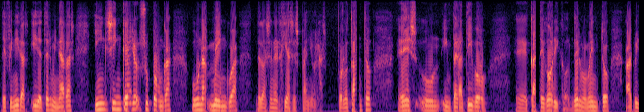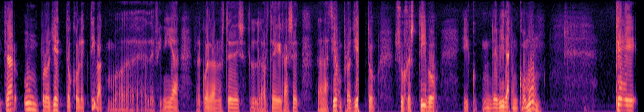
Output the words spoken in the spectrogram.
definidas y determinadas, y sin que ello suponga una mengua de las energías españolas. Por lo tanto, es un imperativo eh, categórico del momento arbitrar un proyecto colectivo, como eh, definía, recuerdan ustedes, Ortega y Gasset, la nación, proyecto sugestivo y de vida en común, que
